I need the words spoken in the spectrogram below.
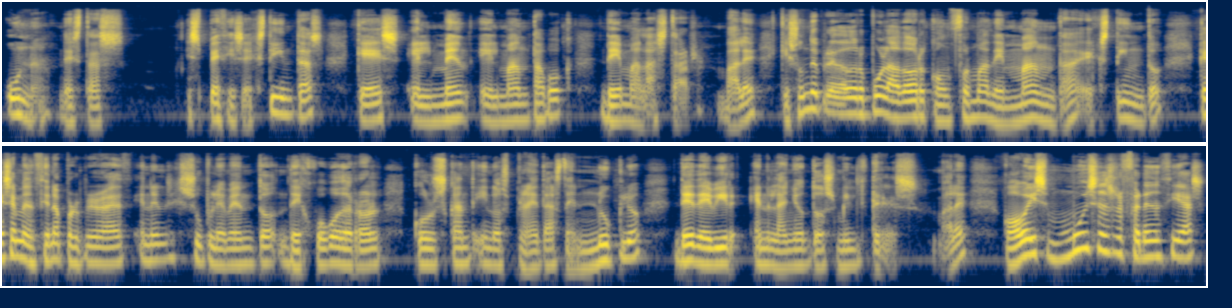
una de estas especies extintas, que es el, el mantabok de Malastar, ¿vale? Que es un depredador volador con forma de manta extinto que se menciona por primera vez en el suplemento de juego de rol Coruscant y los planetas del núcleo de Devir en el año 2003, ¿vale? Como veis, muchas referencias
